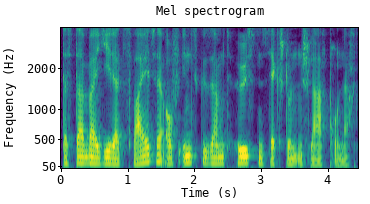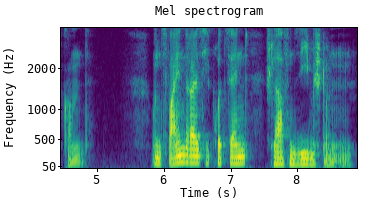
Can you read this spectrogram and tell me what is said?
dass dabei jeder zweite auf insgesamt höchstens sechs Stunden Schlaf pro Nacht kommt. Und 32 Prozent schlafen sieben Stunden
